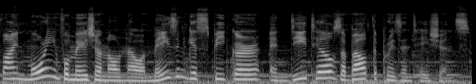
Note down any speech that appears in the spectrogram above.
find more information on our amazing guest speaker, and details about the presentations.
